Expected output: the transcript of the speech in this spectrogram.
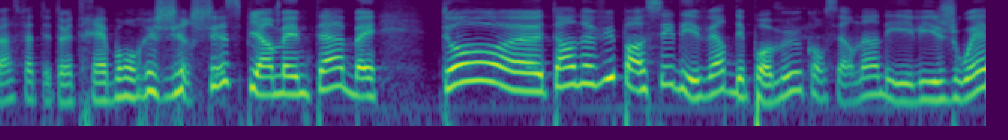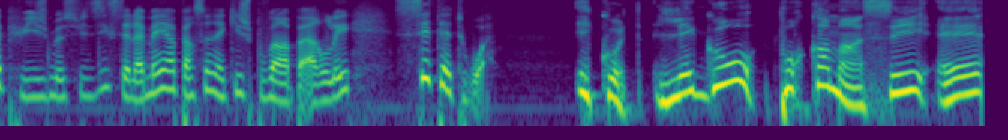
ben, en fait, t'es un très bon recherchiste. Puis en même temps, ben, T'as, euh, T'en as vu passer des vertes, des pommeux concernant des- les jouets, puis je me suis dit que c'était la meilleure personne à qui je pouvais en parler. C'était toi. Écoute, Lego, pour commencer, est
